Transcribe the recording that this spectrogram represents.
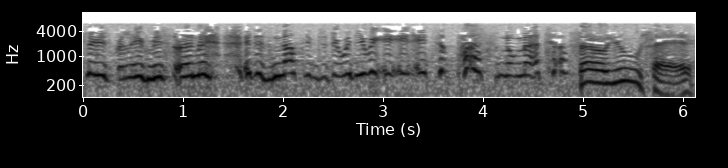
please believe me, Sir Henry. It has nothing to do with you. It, it, it's a personal matter. So you say.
